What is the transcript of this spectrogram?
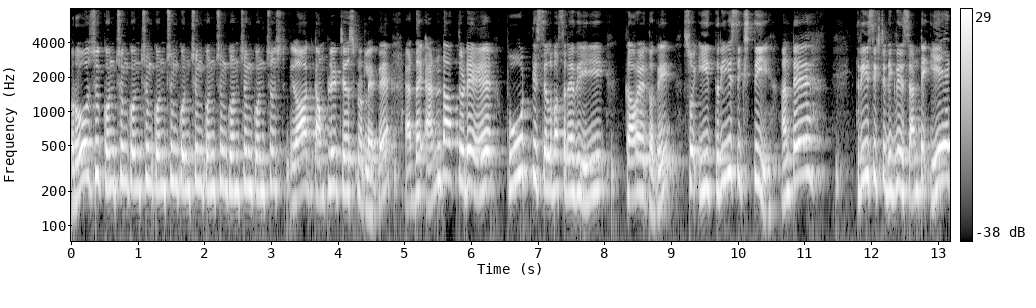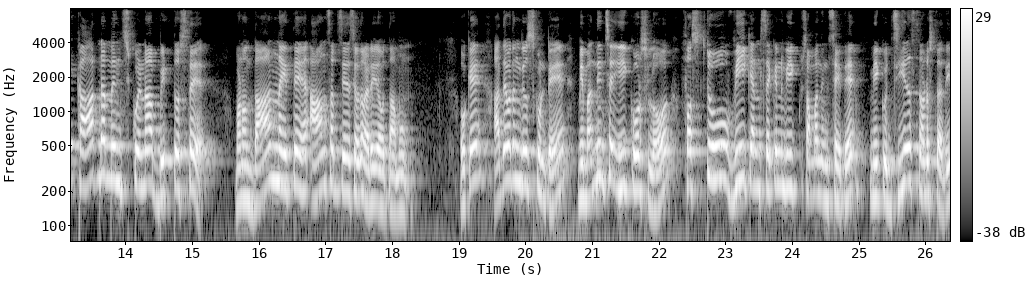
రోజు కొంచెం కొంచెం కొంచెం కొంచెం కొంచెం కొంచెం కొంచెం ఇలా కంప్లీట్ చేసుకున్నట్లయితే at the end of the day పూర్తి సిలబస్ అనేది కవర్ అవుతుంది. సో ఈ త్రీ సిక్స్టీ అంటే త్రీ సిక్స్టీ డిగ్రీస్ అంటే ఏ కార్నర్ నుంచి కూడా బిట్ వస్తే మనం దాన్ని అయితే ఆన్సర్ చేసే విధంగా రెడీ అవుతాము. ఓకే? అదేవిధంగా చూసుకుంటే మేము అందించే ఈ కోర్సులో first week and second week సంబంధించి అయితే మీకు జిఎస్ నడుస్తుంది.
